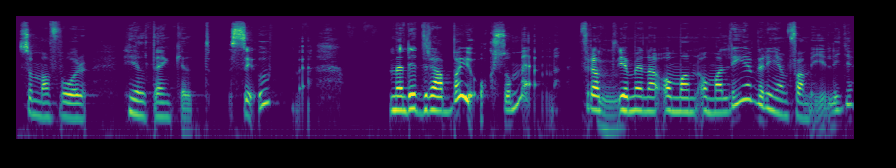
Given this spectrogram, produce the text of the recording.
som man får helt enkelt se upp med. Men det drabbar ju också män. För att jag menar, om man, om man lever i en familj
